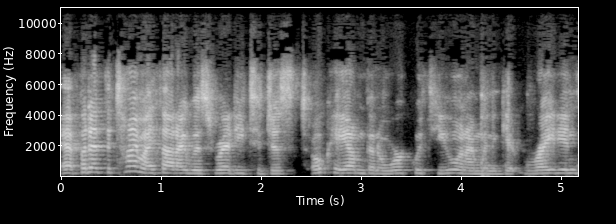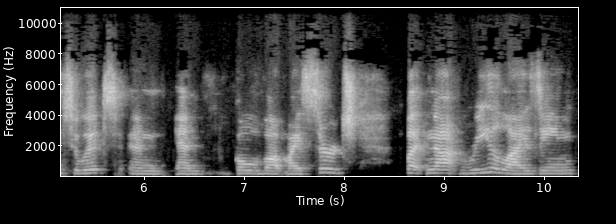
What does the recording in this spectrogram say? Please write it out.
at, but at the time, I thought I was ready to just, okay, I'm going to work with you and I'm going to get right into it and, and go about my search, but not realizing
